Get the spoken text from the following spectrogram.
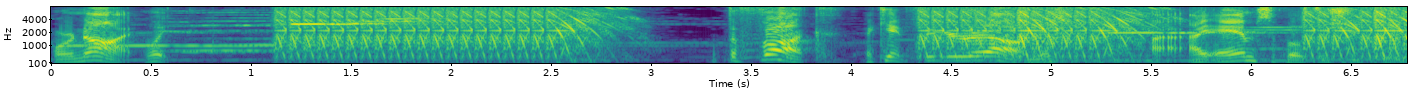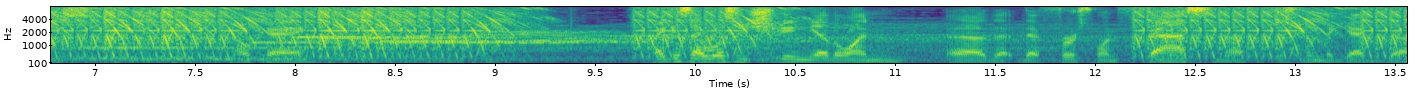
Or not? Wait. The fuck? I can't figure it out. I, I am supposed to shoot these. Okay. I guess I wasn't shooting the other one, uh, that, that first one fast enough just from the get-go.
